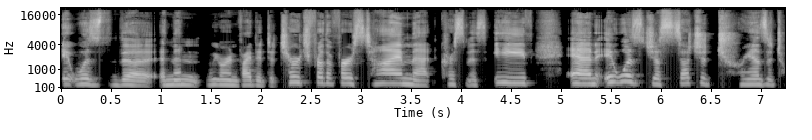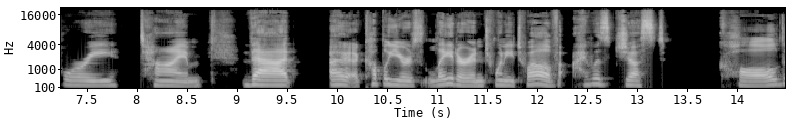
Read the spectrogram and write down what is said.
it was the and then we were invited to church for the first time that Christmas Eve. And it was just such a transitory time that a, a couple years later in 2012 I was just called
